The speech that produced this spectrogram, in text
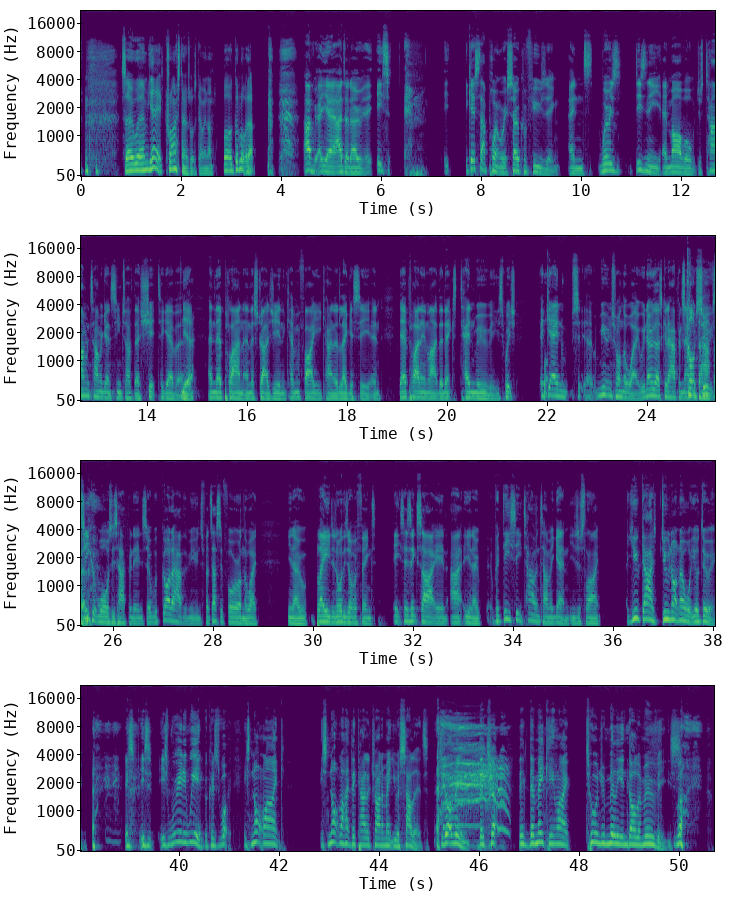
so, um, yeah, Christ knows what's going on. But good luck with that. I've, uh, yeah, I don't know. It- It's it, it gets to that point where it's so confusing, and whereas Disney and Marvel just time and time again seem to have their shit together, Yeah. and their plan and their strategy and the Kevin Feige kind of legacy, and they're planning like the next ten movies, which. Again, s- uh, mutants are on the way. We know that's going to happen now. to Su- happen. Secret Wars is happening, so we've got to have the mutants. Fantastic Four are on the way. You know, Blade and all these other things. It's as exciting. I, you know, but DC time and time again, you're just like, you guys do not know what you're doing. it's it's it's really weird because what it's not like it's not like they're kind of trying to make you a salad. Do you know what I mean? They try, they they're making like two hundred million dollar movies.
